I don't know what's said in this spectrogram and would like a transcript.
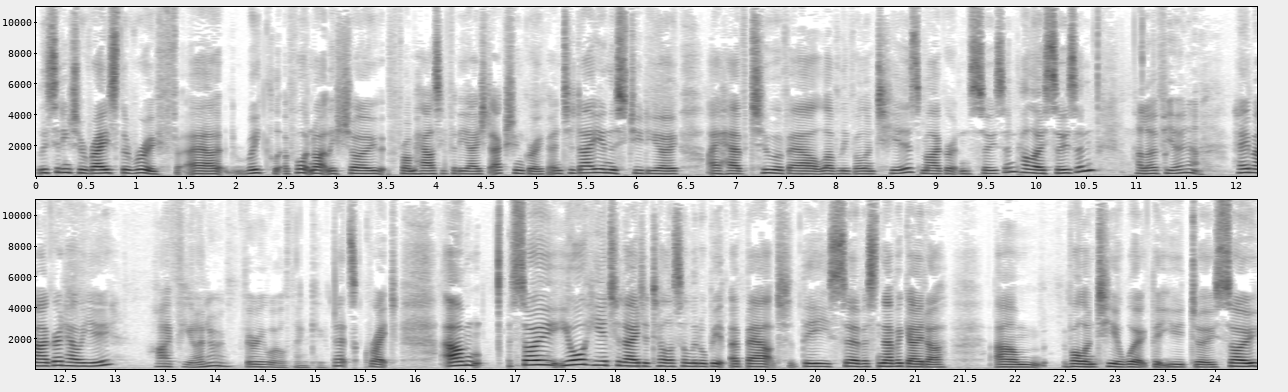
Listening to Raise the Roof, our weekly, a fortnightly show from Housing for the Aged Action Group. And today in the studio, I have two of our lovely volunteers, Margaret and Susan. Hello, Susan. Hello, Fiona. Hey, Margaret, how are you? Hi, Fiona. Very well, thank you. That's great. Um, so, you're here today to tell us a little bit about the Service Navigator um, volunteer work that you do. So,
